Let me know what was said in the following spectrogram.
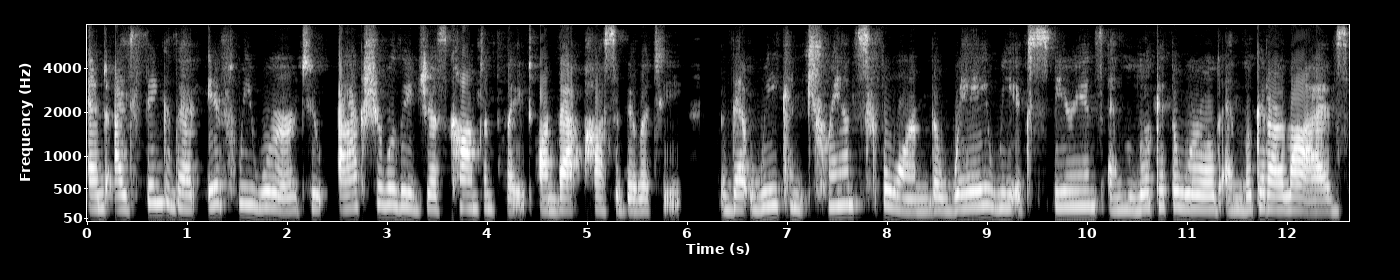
And I think that if we were to actually just contemplate on that possibility, that we can transform the way we experience and look at the world and look at our lives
